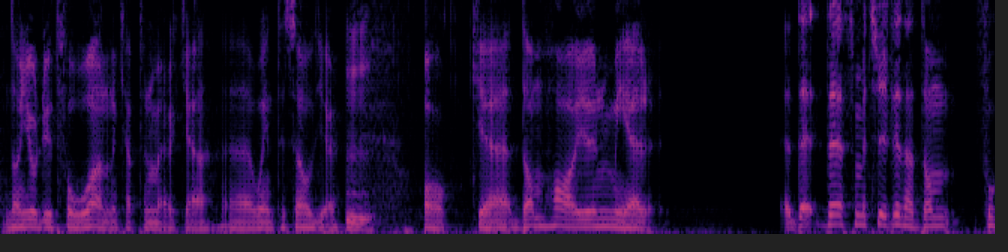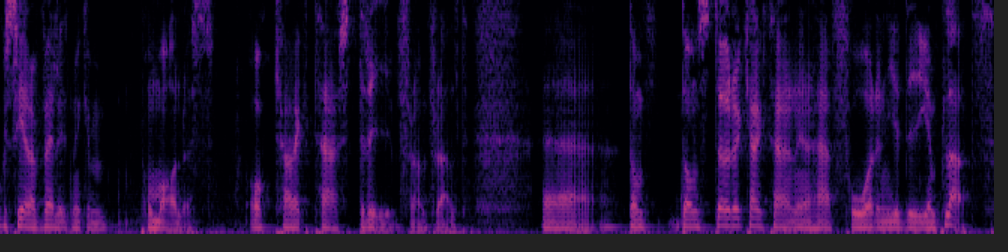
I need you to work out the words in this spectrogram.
de gjorde ju tvåan, Captain America, eh, Winter Soldier. Mm. Och eh, de har ju en mer... Det, det som är tydligt är att de fokuserar väldigt mycket på manus och karaktärsdriv framför allt. Eh, de, de större karaktärerna i den här får en gedigen plats.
